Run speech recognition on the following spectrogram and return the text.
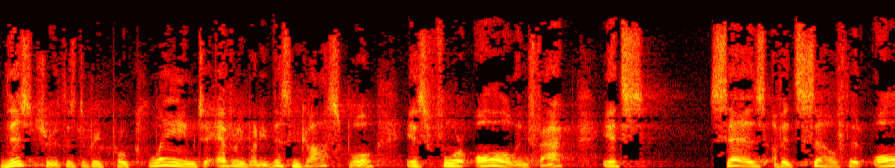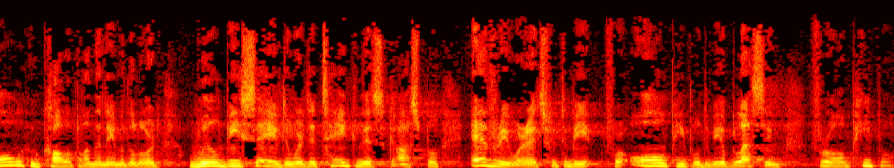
This truth is to be proclaimed to everybody. This gospel is for all. In fact, it's says of itself that all who call upon the name of the Lord will be saved. And we're to take this gospel everywhere. It's for, to be for all people, to be a blessing for all people.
